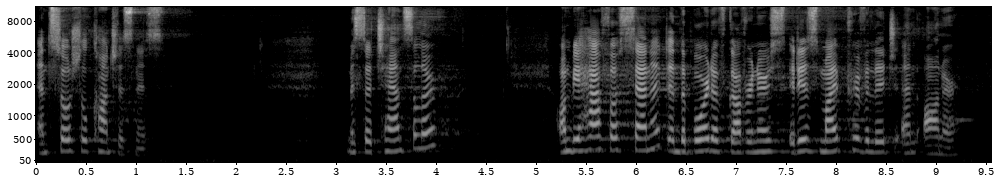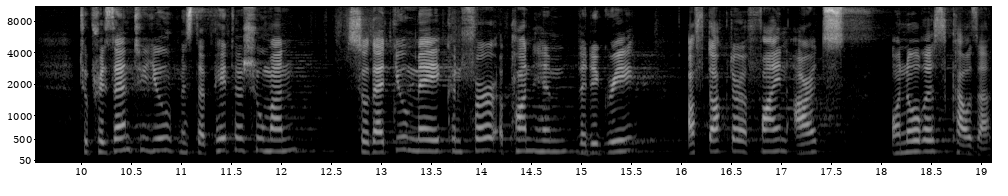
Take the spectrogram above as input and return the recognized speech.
and social consciousness. Mr. Chancellor, on behalf of Senate and the Board of Governors, it is my privilege and honor to present to you Mr. Peter Schumann so that you may confer upon him the degree of Doctor of Fine Arts honoris causa.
